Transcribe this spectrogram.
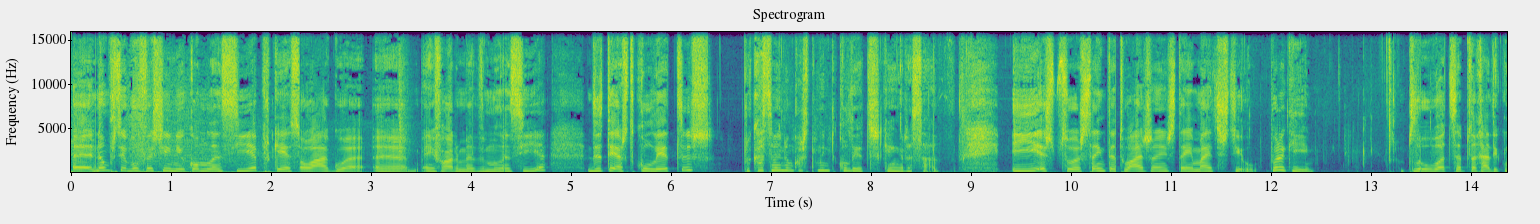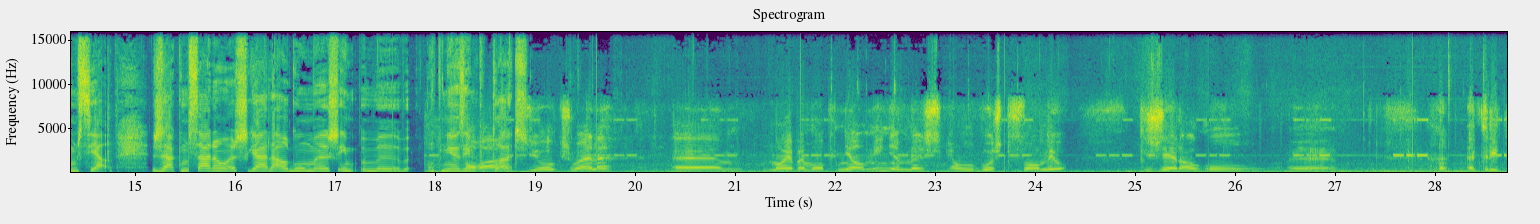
Ah, não percebo o fascínio com melancia, porque é só água ah, em forma de melancia. Detesto coletes. Por acaso também não gosto muito de coletes, que é engraçado. E as pessoas sem tatuagens têm mais estilo. Por aqui, pelo WhatsApp da Rádio Comercial, já começaram a chegar algumas eh, opiniões Olá, impopulares. Diogo, Joana. Ahm, não é bem uma opinião minha, mas é um gosto pessoal meu que gera algum ah, atrito,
